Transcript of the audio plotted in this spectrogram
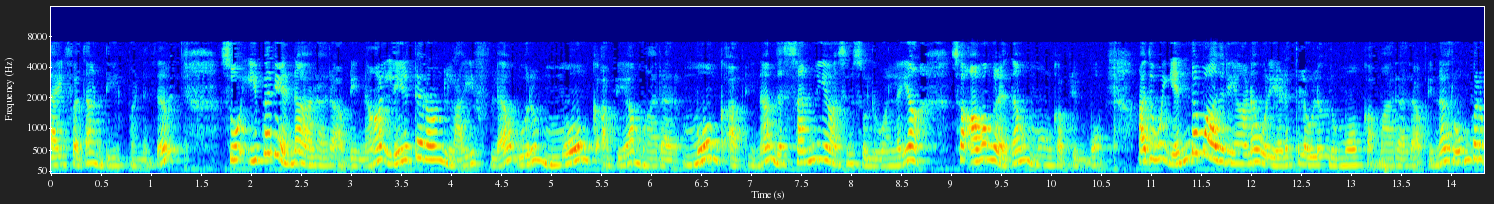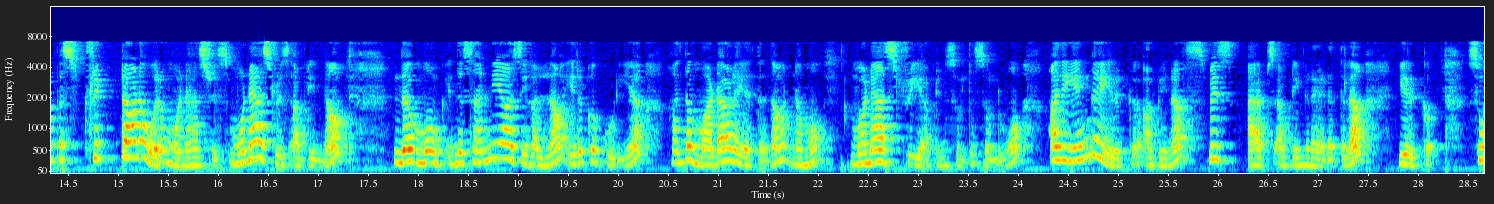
லைஃப்பை தான் டீல் பண்ணுது. ஸோ இவர் என்ன ஆறாரு அப்படின்னா லேட்டர் ஆன் லைஃப்ல ஒரு மோங்க் அப்படியா மாறாரு. மோங்க் அப்படின்னா இந்த சன்னியாசின்னு சொல்லுவோம் இல்லையா? ஸோ அவங்கள தான் மோங்க் அப்படிம்போம். அதுவும் எந்த மாதிரியான ஒரு இடத்துல உள்ள ஒரு மோங்கா மாறாரு அப்படின்னா ரொம்ப ரொம்ப ஸ்ட்ரிக்டான ஒரு மொனாஸ்ட்ரிஸ் மொனாஸ்ட்ரிஸ் அப்படின்னா இந்த மோங்க் இந்த சன்னியாசிகள்லாம் இருக்கக்கூடிய அந்த மடாலயத்தை தான் நம்ம மொனாஸ்ட்ரி அப்படின்னு சொல்லிட்டு சொல்லுவோம். அது எங்க இருக்கு அப்படின்னா ஸ்விஸ் ஆப்ஸ் அப்படிங்கிற இடத்துல இருக்கு. ஸோ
